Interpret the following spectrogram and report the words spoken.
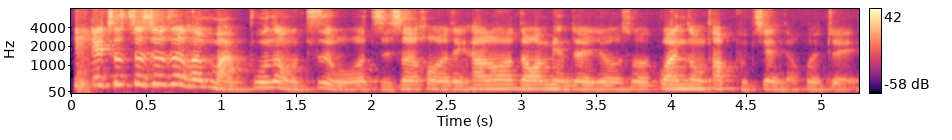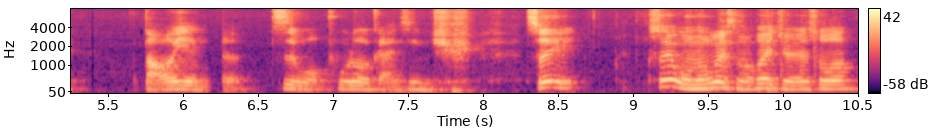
因为这这就任何满布那种自我紫色后电影，他都都要面对，就是说观众他不见得会对导演的自我铺露感兴趣，所以，所以我们为什么会觉得说，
